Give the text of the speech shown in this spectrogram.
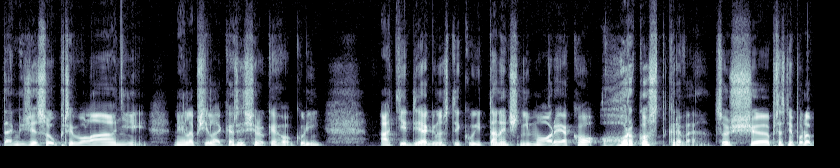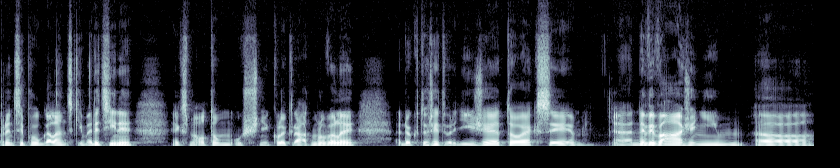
Takže jsou přivoláni nejlepší lékaři z širokého okolí a ti diagnostikují taneční mor jako horkost krve, což přesně podle principu galenské medicíny, jak jsme o tom už několikrát mluvili. Doktoři tvrdí, že je to jaksi nevyvážením uh,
